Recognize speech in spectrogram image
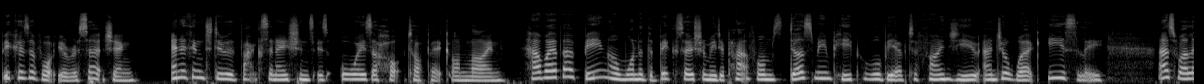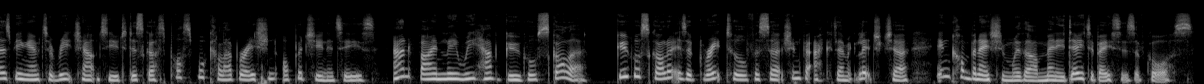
because of what you're researching. Anything to do with vaccinations is always a hot topic online. However, being on one of the big social media platforms does mean people will be able to find you and your work easily, as well as being able to reach out to you to discuss possible collaboration opportunities. And finally, we have Google Scholar. Google Scholar is a great tool for searching for academic literature in combination with our many databases, of course.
